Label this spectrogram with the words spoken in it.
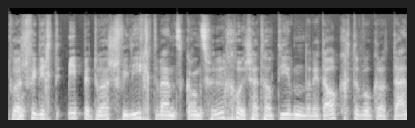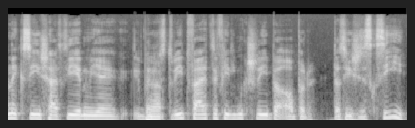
Du hast vielleicht, eben, du hast vielleicht, wenn es ganz hoch ist, hat halt irgendein Redakteur, der gerade dann war, hat irgendwie über Ja. einen Street Fighter Film geschrieben, aber das ist es gewesen.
